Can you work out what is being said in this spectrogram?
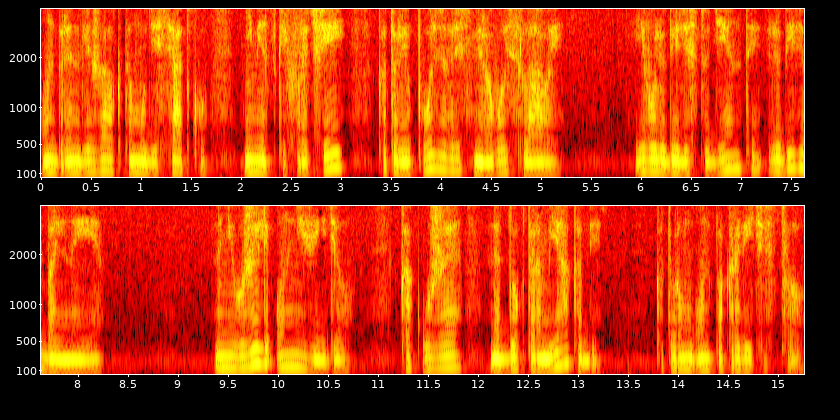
Он принадлежал к тому десятку немецких врачей, которые пользовались мировой славой. Его любили студенты, любили больные. Но неужели он не видел, как уже над доктором Якоби, которому он покровительствовал,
